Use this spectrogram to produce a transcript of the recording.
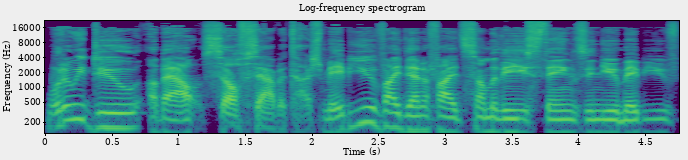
What do we do about self sabotage? Maybe you've identified some of these things in you. Maybe you've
